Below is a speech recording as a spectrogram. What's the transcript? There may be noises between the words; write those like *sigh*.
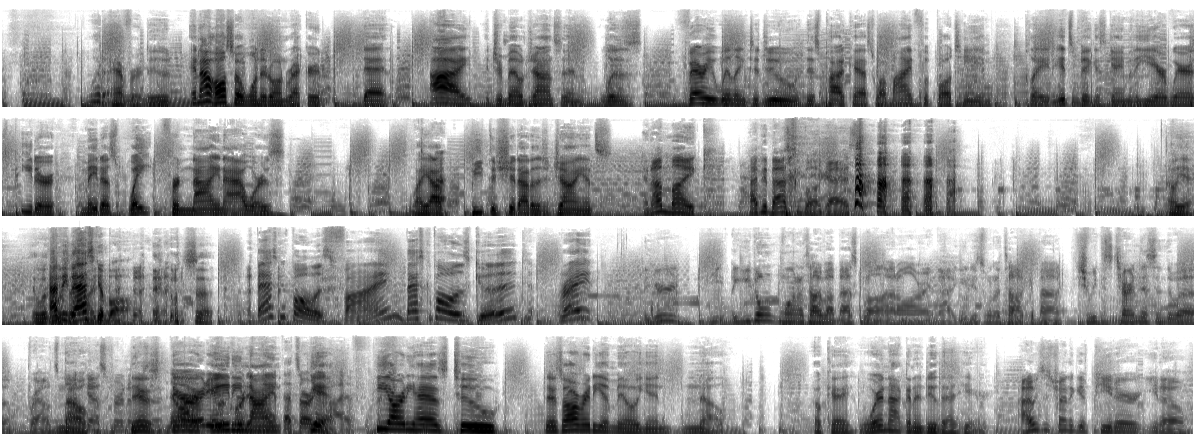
Whatever, dude. And I also wanted on record that I, Jamel Johnson, was very willing to do this podcast while my football team played its biggest game of the year, whereas Peter made us wait for nine hours while y'all uh. beat the shit out of the Giants. And I'm Mike. Happy basketball, guys. *laughs* Oh yeah. *laughs* It was- Happy what's up, basketball. What's up? basketball is fine. Basketball is good, right? You're you, you don't want to talk about basketball at all right now. You just want to talk about. Should we just turn this into a Browns No, podcast for an there's episode? No, there I are 89. that. That's already yeah, live. he already has two. There's already a million. No. Okay, we're not gonna do that here. I was just trying to give Peter, you know.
